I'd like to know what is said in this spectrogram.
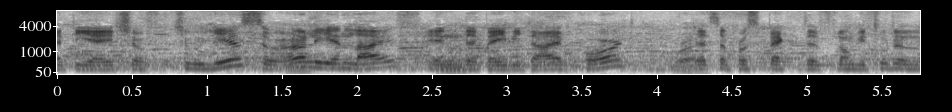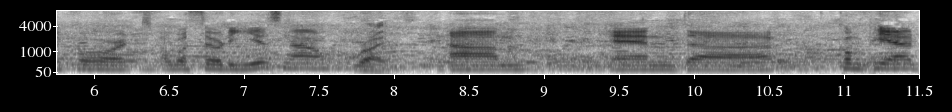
at the age of two years, so early in life in the BABYDIAB cohort. Right. That's a prospective longitudinal cohort over 30 years now Right. um, and uh, compared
